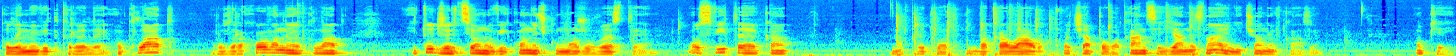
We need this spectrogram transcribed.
коли ми відкрили оклад, розрахований оклад. І тут же в цьому віконечку можу ввести освіта, яка, наприклад, бакалавр, хоча по вакансії я не знаю, нічого не вказую. Окей.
